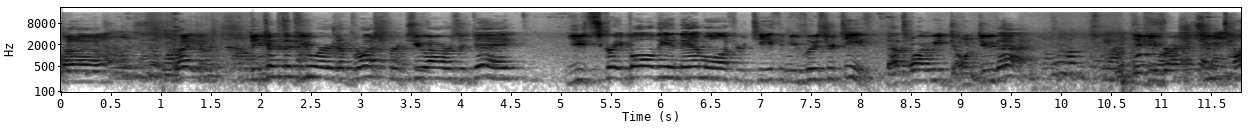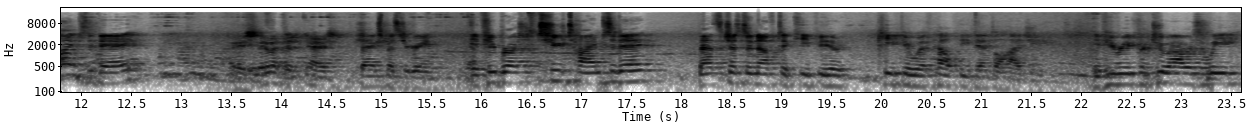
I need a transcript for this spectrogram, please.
Uh, right, because if you were to brush for two hours a day, you'd scrape all the enamel off your teeth and you'd lose your teeth. That's why we don't do that. If you brush two times a day, thanks, Mr. Green. If you brush two times a day, that's just enough to keep you keep you with healthy dental hygiene. If you read for two hours a week,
